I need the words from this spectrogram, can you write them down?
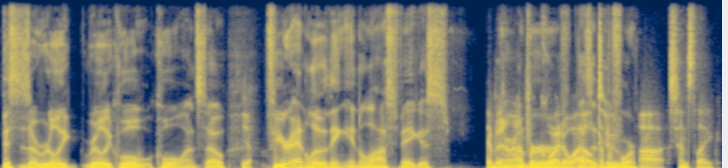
this is a really really cool cool one so Yep. fear and loathing in las vegas They've been around Number- for quite a while number too. four. Uh, since like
